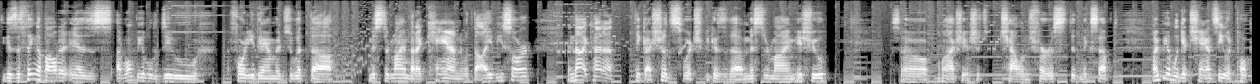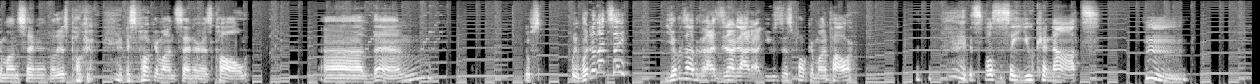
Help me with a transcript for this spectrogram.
because the thing about it is I won't be able to do 40 damage with the Mr. Mime, but I can with the Ivysaur. And now I kind of think I should switch because of the Mr. Mime issue. So, well, actually, I should challenge first. Didn't accept. Might be able to get Chansey with Pokemon Center. Well, there's, Poke this Pokemon Center is called. Uh, then... Oops. Wait, what did that say? Use this Pokemon power. it's supposed to say you cannot. Hmm.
